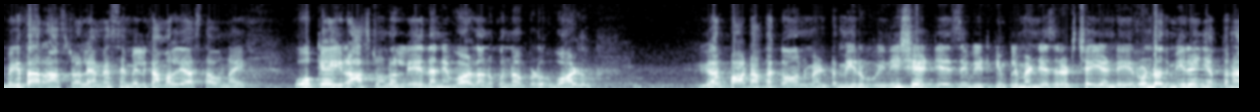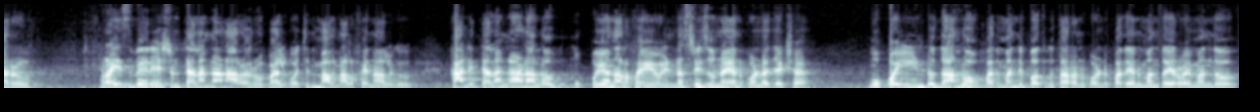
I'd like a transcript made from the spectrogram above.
మిగతా రాష్ట్రాలు ఎంఎస్ఎంఈలకి అమలు చేస్తా ఉన్నాయి. ఓకే ఈ రాష్ట్రంలో లేదని వాళ్ళు అనుకున్నప్పుడు వాళ్ళు are part of the government మీరు ఇనిషియేట్ చేసి వీటికి ఇంప్లిమెంట్ చేసేటట్టు చేయండి. రెండోది మీరేం చెప్తున్నారు? ప్రైస్ వేరియేషన్ తెలంగాణ అరవై రూపాయలకు వచ్చింది మాకు నలభై నాలుగు. కానీ తెలంగాణలో ముప్పయో నలభైయో ఇండస్ట్రీస్ ఉన్నాయి అనుకోండి అధ్యక్ష. ముప్పై ఇంటూ దానిలో ఒక పది మంది బతుకుతారు అనుకోండి పదిహేను మందో ఇరవై మందో.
